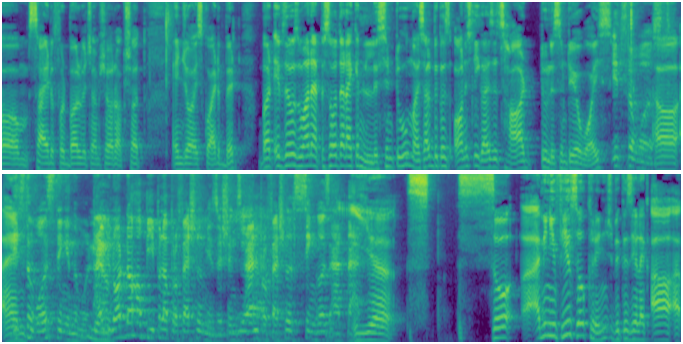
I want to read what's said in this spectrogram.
um, side of football, which I'm sure Akshat enjoys quite a bit. But if there was one episode that I can listen to myself, because honestly, guys, it's hard to listen to your voice. It's the worst. Uh, and- it's the worst thing in the world. I do not know how people are professional musicians Yeah. and professional singers at that. Yeah. S- So, I mean, you feel so cringe because you're like, ah,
